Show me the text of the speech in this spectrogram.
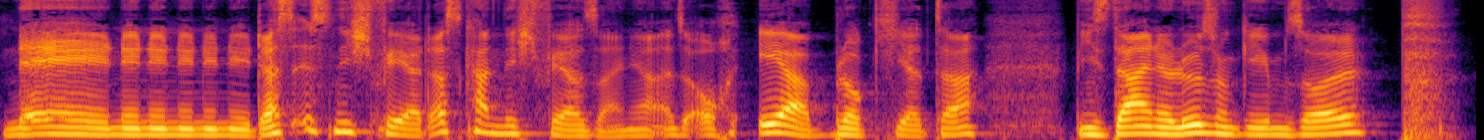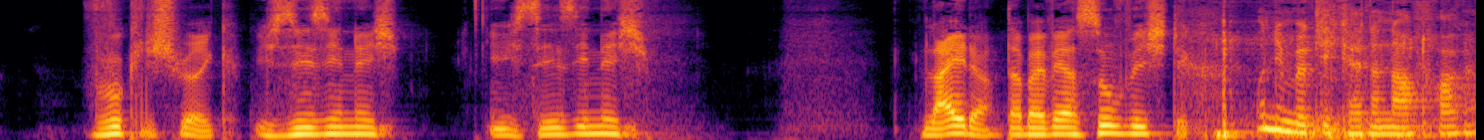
Nee, nee, nee, nee, nee, nee, das ist nicht fair. Das kann nicht fair sein, ja. Also auch er blockiert da. Wie es da eine Lösung geben soll, pff, wirklich schwierig. Ich sehe sie nicht. Ich sehe sie nicht. Leider. Dabei wäre es so wichtig. Und die Möglichkeit der Nachfrage.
